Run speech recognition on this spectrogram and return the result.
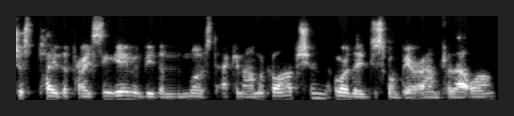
just play the pricing game and be the most economical option, or they just won't be around for that long.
